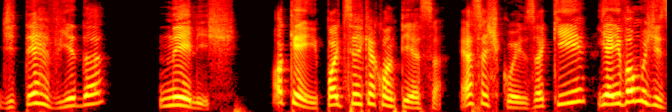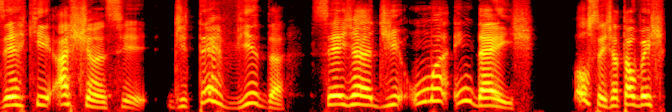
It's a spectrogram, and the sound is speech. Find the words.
de ter vida neles. Ok, pode ser que aconteça essas coisas aqui, e aí vamos dizer que a chance de ter vida seja de 1 em 10, ou seja, talvez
